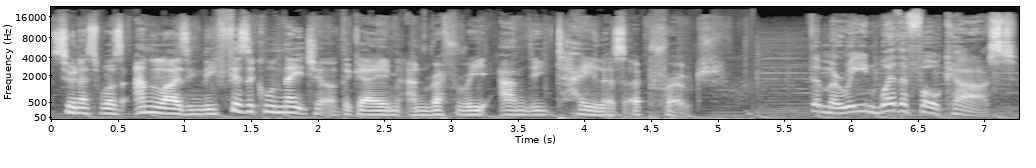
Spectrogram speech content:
Souness was analysing the physical nature of the game and referee Andy Taylor's approach. The Marine Weather Forecast,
